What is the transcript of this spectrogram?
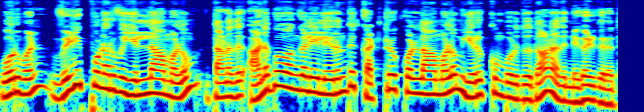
ஒருவன் விழிப்புணர்வு இல்லாமலும் தனது அனுபவங்களிலிருந்து கற்றுக்கொள்ளாமலும் இருக்கும் பொழுதுதான் அது நிகழ்கிறது.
